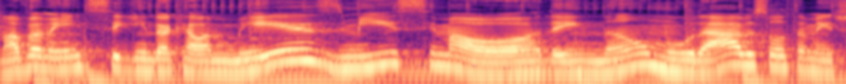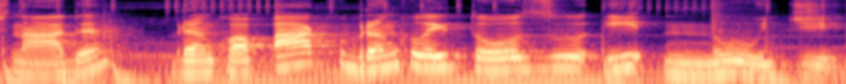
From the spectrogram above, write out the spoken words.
Novamente, seguindo aquela mesmíssima ordem, não muda absolutamente nada branco opaco, branco leitoso e nude.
